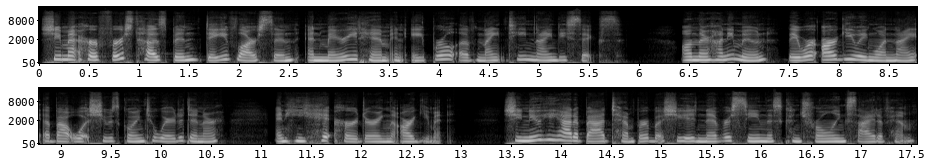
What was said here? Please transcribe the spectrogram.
She met her first husband, Dave Larson, and married him in April of 1996. On their honeymoon, they were arguing one night about what she was going to wear to dinner, and he hit her during the argument. She knew he had a bad temper, but she had never seen this controlling side of him.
